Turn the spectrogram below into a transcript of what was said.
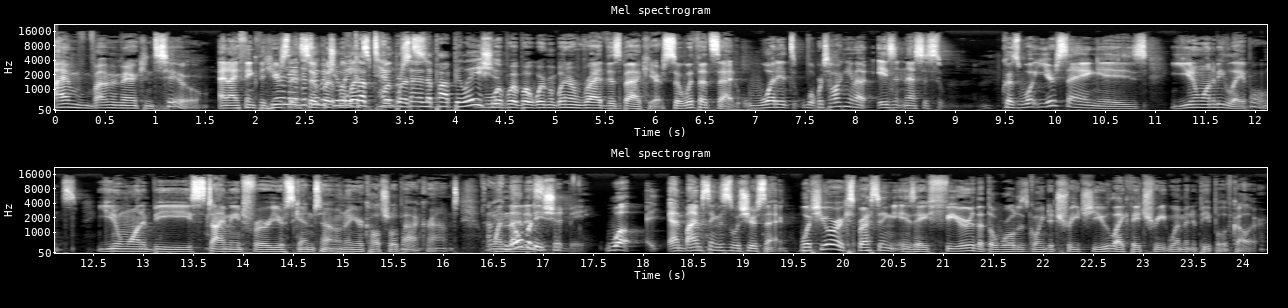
I'm I'm American too, and I think that here's You're the, American too, but you make let's- up 10% of the population. But, but, but we're going to ride this back here. So with that said, what it's what we're talking about isn't necessary because what you're saying is you don't want to be labeled. You don't want to be stymied for your skin tone or your cultural background. When nobody is- should be. Well, and I'm saying this is what you're saying. What you're expressing is a fear that the world is going to treat you like they treat women and people of color.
